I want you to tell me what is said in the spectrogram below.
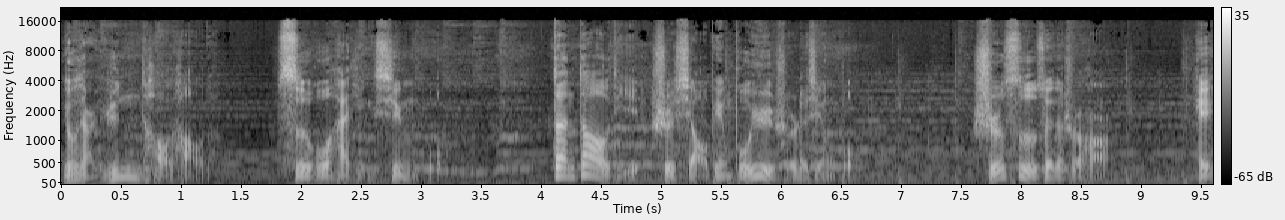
有点晕滔滔的，似乎还挺幸福，但到底是小病不愈时的幸福。十四岁的时候，嘿，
